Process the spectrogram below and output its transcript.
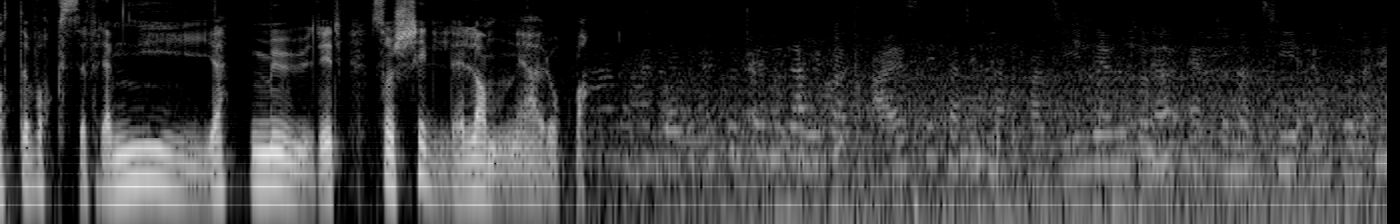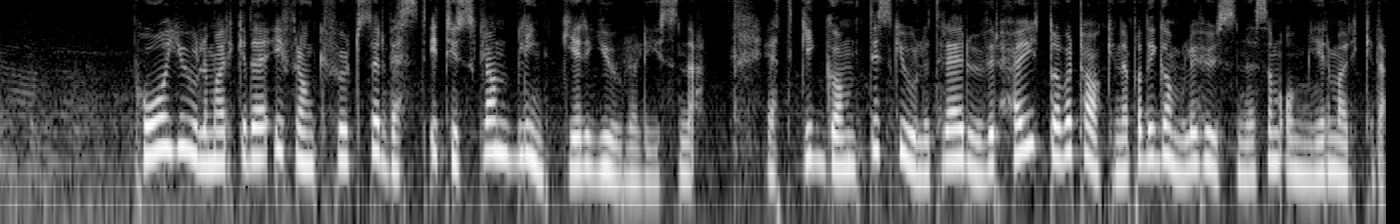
at det vokser frem nye murer som skiller landene i Europa. På julemarkedet i Frankfurt sørvest i Tyskland blinker julelysene. Et gigantisk juletre ruver høyt over takene på de gamle husene som omgir markedet.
